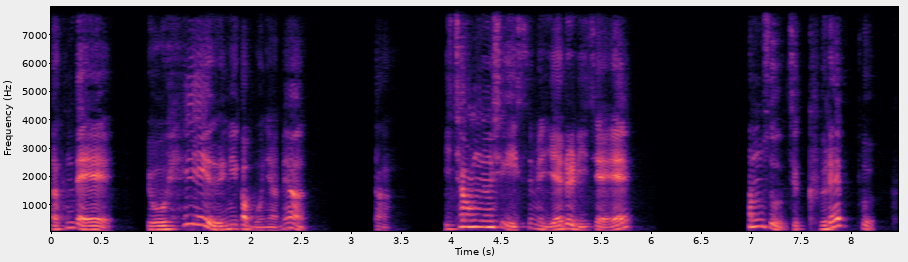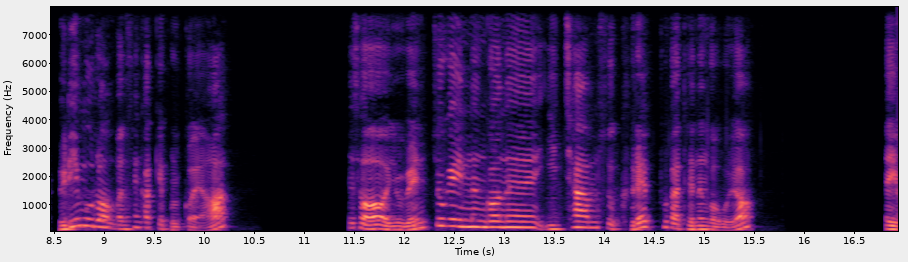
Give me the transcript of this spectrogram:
자 근데 요 해의 의미가 뭐냐면 자 2차 방정식이 있으면 얘를 이제 함수 즉 그래프 그림으로 한번 생각해 볼 거야. 그래서 요 왼쪽에 있는 거는 2차 함수 그래프가 되는 거고요. 자, 이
